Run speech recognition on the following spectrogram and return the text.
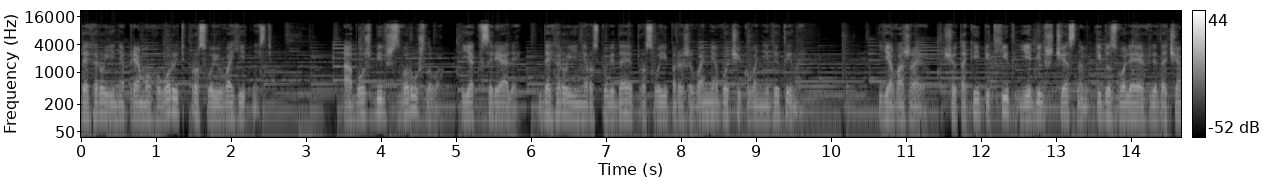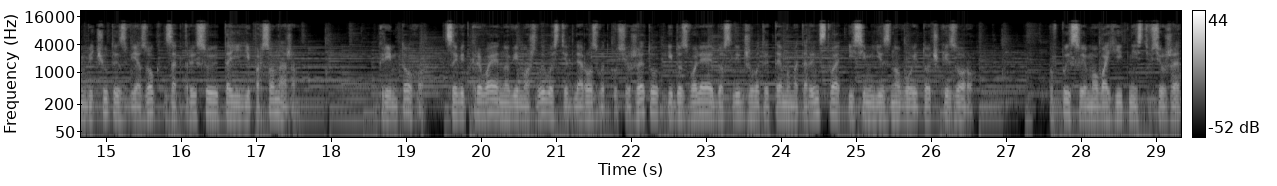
де героїня прямо говорить про свою вагітність. Або ж більш зворушливо, як в серіалі, де героїня розповідає про свої переживання в очікуванні дитини. Я вважаю, що такий підхід є більш чесним і дозволяє глядачам відчути зв'язок з актрисою та її персонажем. Крім того, це відкриває нові можливості для розвитку сюжету і дозволяє досліджувати тему материнства і сім'ї з нової точки зору. Вписуємо вагітність в сюжет,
